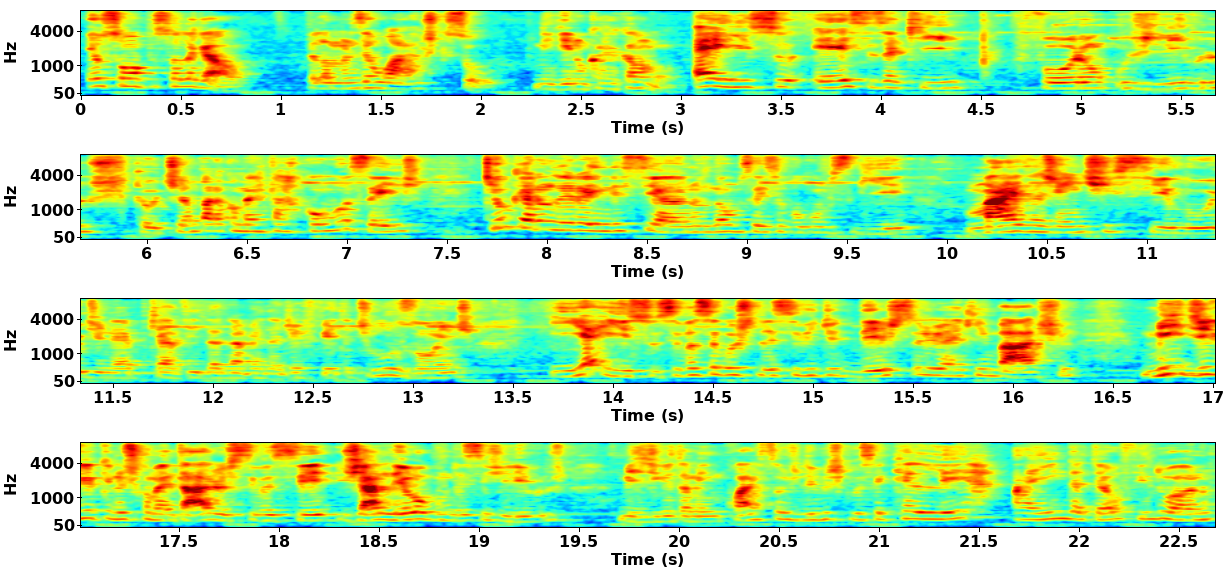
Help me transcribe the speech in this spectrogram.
eu sou uma pessoa legal. Pelo menos eu acho que sou. Ninguém nunca reclamou. É isso, esses aqui foram os livros que eu tinha para comentar com vocês que eu quero ler ainda esse ano, não sei se eu vou conseguir, mas a gente se ilude, né, porque a vida na verdade é feita de ilusões. E é isso, se você gostou desse vídeo, deixa seu joinha aqui embaixo, me diga aqui nos comentários se você já leu algum desses livros, me diga também quais são os livros que você quer ler ainda até o fim do ano.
